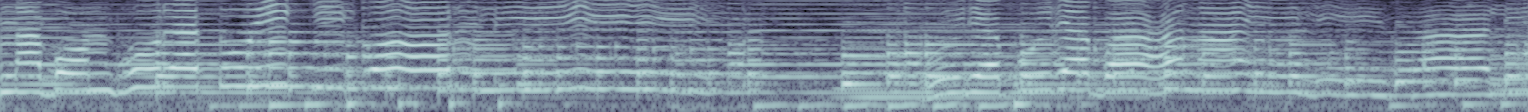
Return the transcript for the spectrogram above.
সোনা বন্ধুরে তুই কি করলি? পুইরা পুইরা বানাইলি সালি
